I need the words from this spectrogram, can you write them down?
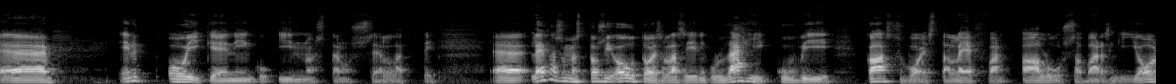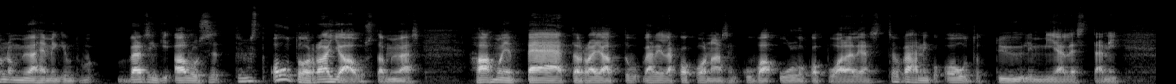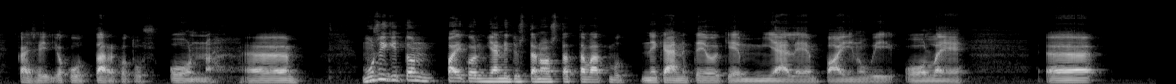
Öö, ei nyt oikein niin kuin innostanut sellatti. Öö, leffassa on myös tosi outoja sellaisia niin lähikuvia kasvoista leffan alussa varsinkin. Joo, no myöhemminkin, mutta varsinkin alussa. Se outoa rajausta myös hahmojen päät on rajattu välillä kokonaan sen kuva ulkopuolelle ja se on vähän niin kuin outo tyyli mielestäni. Kai se joku tarkoitus on. Öö, musiikit on paikoin jännitystä nostattavat, mutta nekään nyt ei oikein mieleen painuvi ole. Öö,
